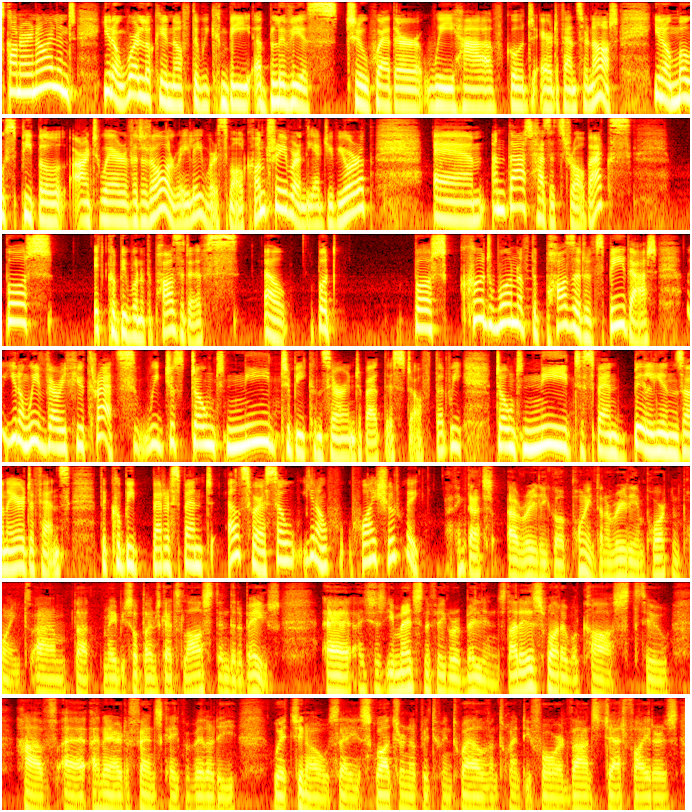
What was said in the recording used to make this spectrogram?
Conor, in Ireland, you know, we're lucky enough that we can be oblivious to whether we have good air defence or not. You know, most people aren't aware of it at all, really. We're a small country, we're on the edge of Europe, um, and that has its drawbacks. But it could be one of the positives. Oh, but but could one of the positives be that, you know, we've very few threats. We just don't need to be concerned about this stuff, that we don't need to spend billions on air defence that could be better spent elsewhere. So, you know, why should we? I think that's a really good point and a really important point um, that maybe sometimes gets lost in the debate. Uh, just you mentioned the figure of billions. That is what it would cost to have uh, an air defence capability, with you know, say a squadron of between twelve and twenty-four advanced jet fighters,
